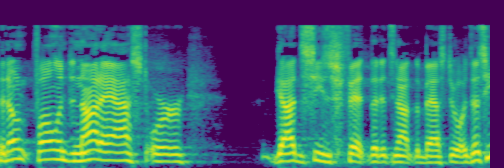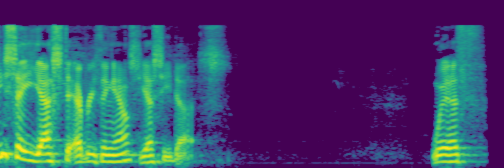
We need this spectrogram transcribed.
that don't fall into not asked or God sees fit that it's not the best, does he say yes to everything else? Yes, he does. With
